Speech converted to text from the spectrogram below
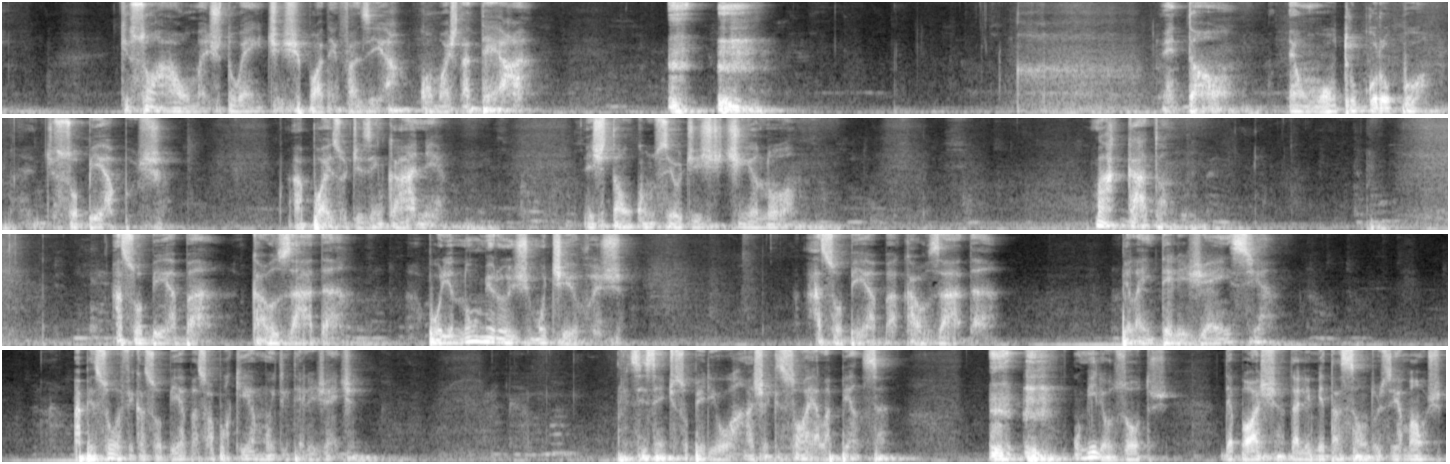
que só almas doentes podem fazer, como as da Terra. Então, é um outro grupo de soberbos. Após o desencarne, estão com seu destino marcado. A soberba causada por inúmeros motivos. A soberba causada pela inteligência. A pessoa fica soberba só porque é muito inteligente. Se sente superior, acha que só ela pensa. Humilha os outros, debocha da limitação dos irmãos.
